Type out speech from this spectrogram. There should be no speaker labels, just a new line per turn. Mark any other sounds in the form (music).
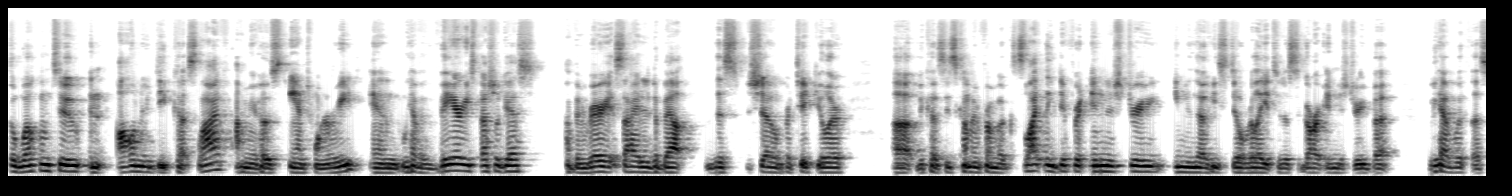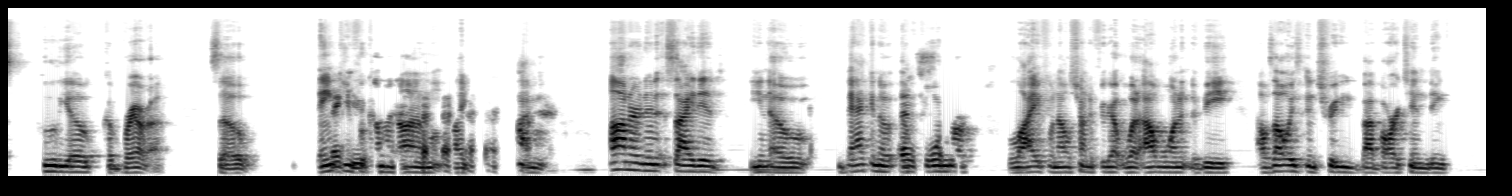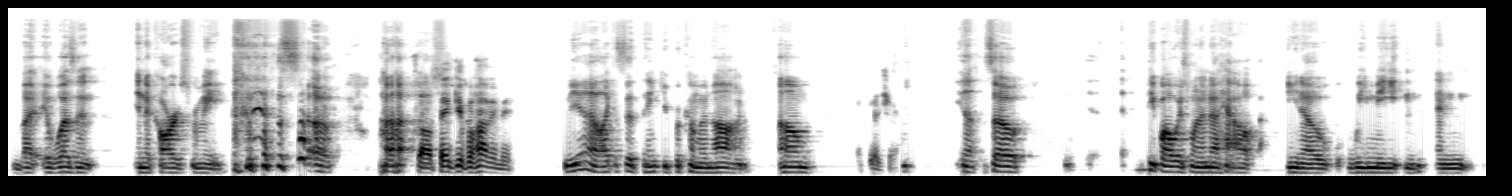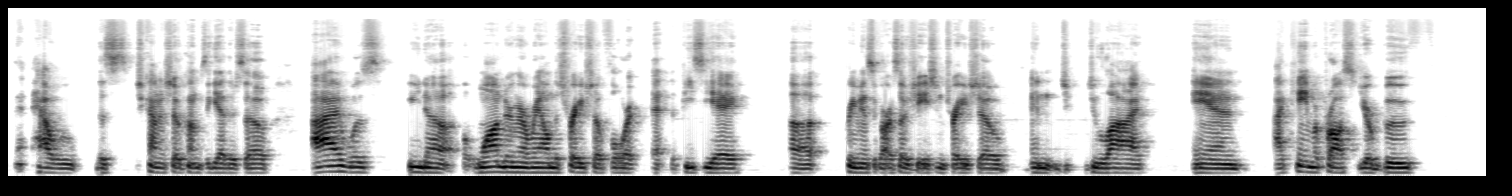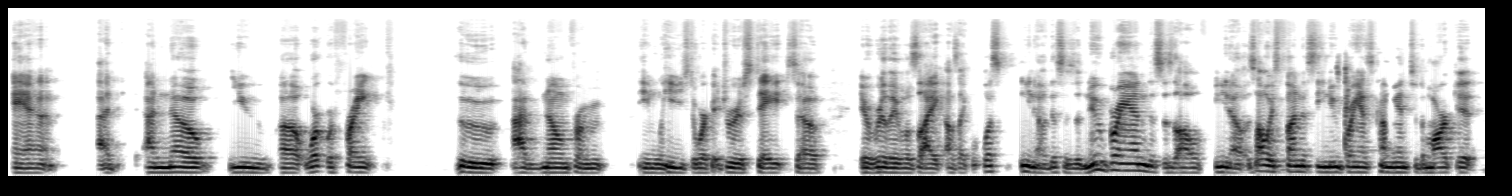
So, welcome to an all new Deep Cuts Live. I'm your host, Antoine Reid, and we have a very special guest. I've been very excited about this show in particular uh, because he's coming from a slightly different industry, even though he's still related to the cigar industry. But we have with us Julio Cabrera. So, thank, thank you, you, for coming on. like, (laughs) I'm honored and excited. You know, back in a, a former life when I was trying to figure out what I wanted to be, I was always intrigued by bartending but it wasn't in the cards for me. (laughs) so,
uh, so thank you for having me.
Yeah, like I said, thank you for coming on. Um,
pleasure.
Yeah, so people always want to know how you know we meet and, and how this kind of show comes together. So I was, you know, wandering around the trade show floor at the PCA, uh, Premium Cigar Association trade show in J- July, and I came across your booth and I I know you uh, work with Frank, who I've known from when he used to work at Drew Estate. So it really was like I was like, what's you know, this is a new brand. This is all you know. It's always fun to see new brands come into the market,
